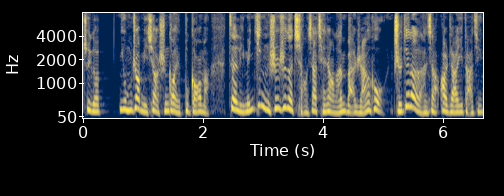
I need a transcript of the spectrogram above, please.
这个，因为我们知道米切尔身高也不高嘛，在里面硬生生的抢下前场篮板，然后直接在篮下二加一打进。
